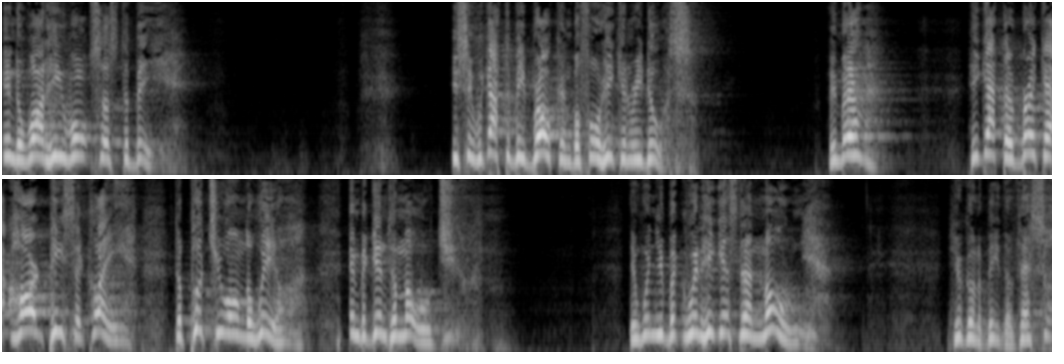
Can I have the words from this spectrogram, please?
into what He wants us to be. You see, we got to be broken before He can redo us. Amen. He got to break that hard piece of clay to put you on the wheel and begin to mold you. Then when you when he gets done molding you, you're going to be the vessel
